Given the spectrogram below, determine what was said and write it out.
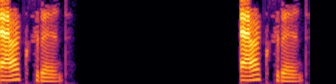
accident. Accident.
